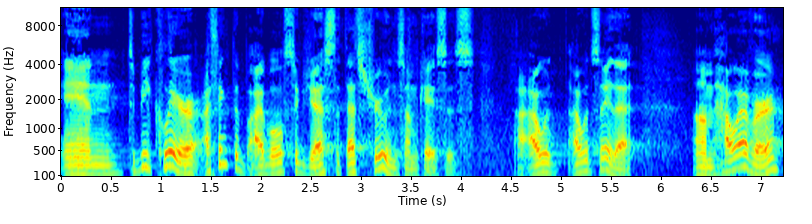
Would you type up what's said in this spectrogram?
And to be clear, I think the Bible suggests that that's true in some cases. I would, I would say that. Um, however,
